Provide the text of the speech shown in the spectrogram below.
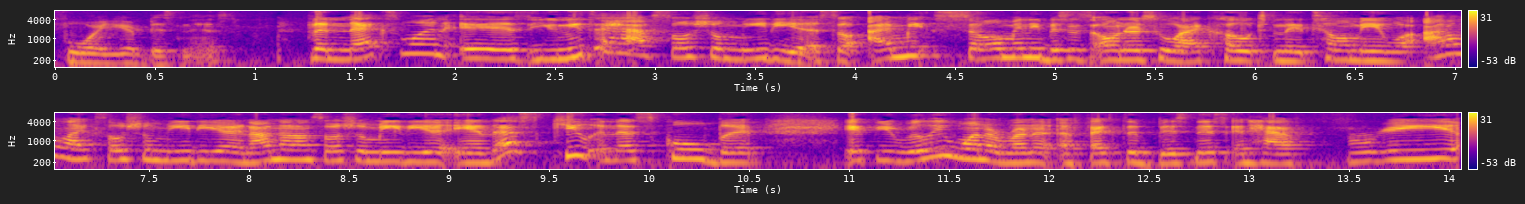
for your business the next one is you need to have social media. So I meet so many business owners who I coach and they tell me, well, I don't like social media and I'm not on social media and that's cute and that's cool. But if you really want to run an effective business and have free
